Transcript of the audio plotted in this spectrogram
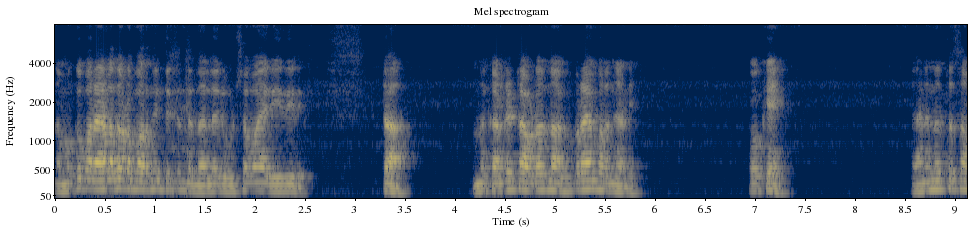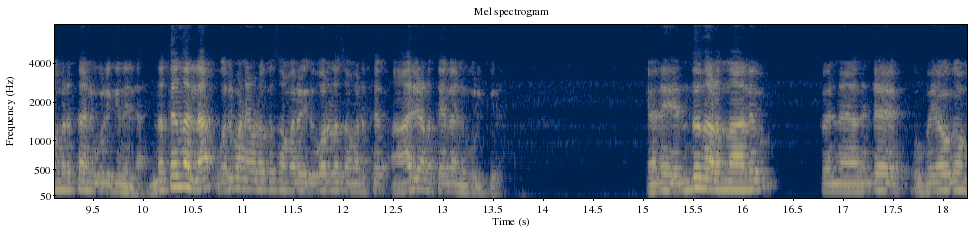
നമുക്ക് പറയാനുള്ളത് അവിടെ പറഞ്ഞിട്ടിട്ടുണ്ട്. നല്ല രൂക്ഷമായ രീതിയിൽ. കേട്ടാ ഒന്ന് കണ്ടിട്ട് അവിടെ ഒന്ന് അഭിപ്രായം പറഞ്ഞാടി. ഓക്കെ. ഞാൻ ഇന്നത്തെ സമരത്തെ അനുകൂലിക്കുന്നില്ല. ഇന്നത്തെ എന്നല്ല ഒരു പണിയോടൊക്കെ സമരം ഇതുപോലുള്ള സമരത്തെ ആര് നടത്തിയാലും അനുകൂലിക്കില്ല കാരണം എന്ത് നടന്നാലും പിന്നെ അതിന്റെ ഉപയോഗം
